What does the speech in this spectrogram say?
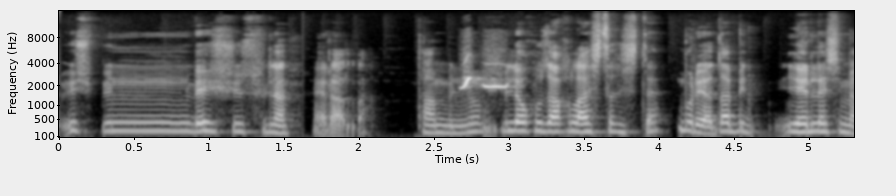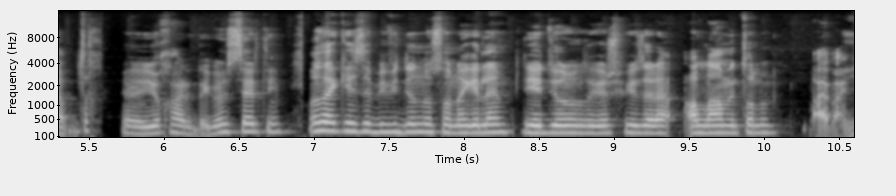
3500 filan herhalde. Tam bilmiyorum. Blok uzaklaştık işte. Buraya da bir yerleşim yaptık. Böyle yukarıda göstereyim. O zaman kesin bir videonun sonuna gelelim. Diğer videomuzda görüşmek üzere. Allah'a emanet olun. Bay bay.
